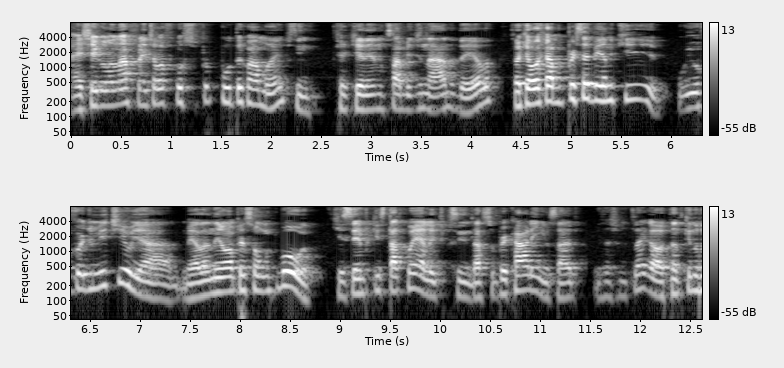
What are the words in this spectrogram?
Aí chegou lá na frente, ela ficou super puta com a mãe, tipo assim, querendo saber de nada dela. Só que ela acaba percebendo que o Wilford admitiu e a Melanie é uma pessoa muito boa. Que sempre quis estar com ela, e, tipo assim, dá super carinho, sabe? Isso eu acho muito legal. Tanto que, no,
